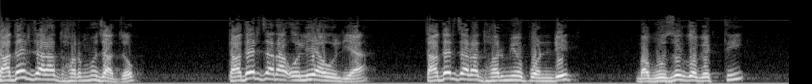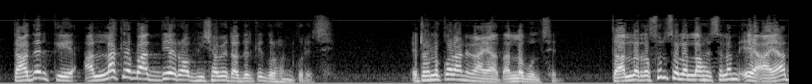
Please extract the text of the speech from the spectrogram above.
তাদের যারা ধর্মযাজক, তাদের যারা অলিয়া উলিয়া, তাদের যারা ধর্মীয় পণ্ডিত বা বুজুর্গ ব্যক্তি, তাদেরকে আল্লাহকে বাদ দিয়ে রব হিসাবে তাদেরকে গ্রহণ করেছে। এটা হলো কোরআনের আয়াত, আল্লাহ বলছেন। তো আল্লাহ রসুল সাল্লাম এ আয়াত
